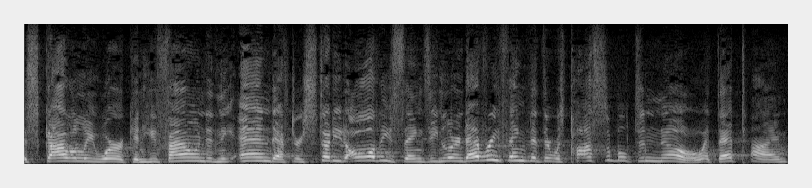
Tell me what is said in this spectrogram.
scholarly work. And he found in the end, after he studied all these things, he learned everything that there was possible to know at that time.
